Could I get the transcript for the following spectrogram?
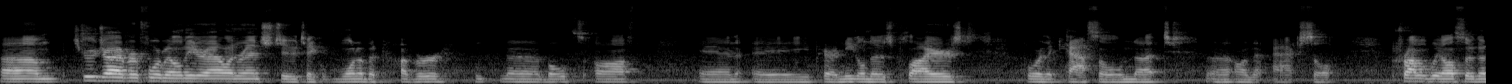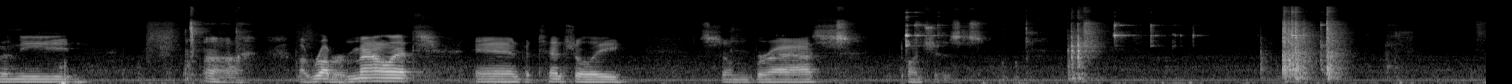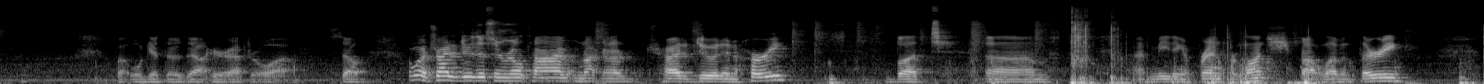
Um, screwdriver, 4 millimeter Allen wrench to take one of the cover uh, bolts off, and a pair of needle nose pliers for the castle nut uh, on the axle. Probably also going to need uh, a rubber mallet and potentially some brass punches. But we'll get those out here after a while. So I'm going to try to do this in real time. I'm not going to try to do it in a hurry, but um, I'm meeting a friend for lunch about 11:30.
